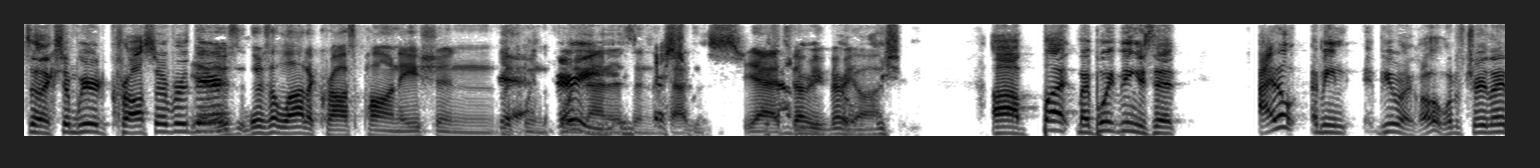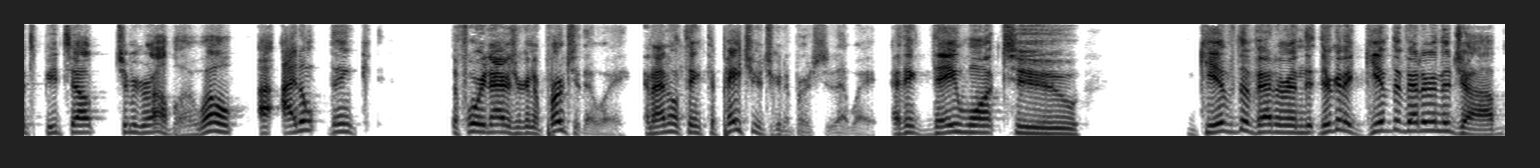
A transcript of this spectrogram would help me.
So like some weird crossover Yeah, there. there's, there's a lot of cross pollination Yeah, between the very 49ers and the Patriots. Yeah, it's very, very odd. Uh, but my point being is that I don't, I mean, people are like, oh, what if Trey Lance beats out Jimmy Garoppolo? Well, I, I don't think the 49ers are going to approach it that way. And I don't think the Patriots are going to approach it that way. I think they want to give the veteran, they're going to give the veteran the job.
